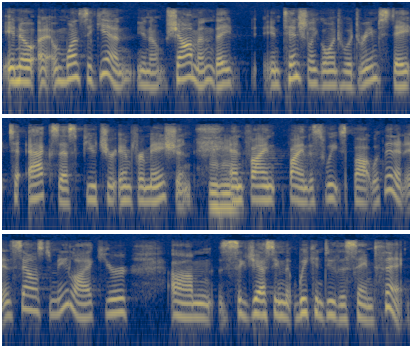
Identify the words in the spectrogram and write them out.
You know, and once again, you know, shaman they intentionally go into a dream state to access future information and find find the sweet spot within it. And it sounds to me like you're um, suggesting that we can do the same thing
